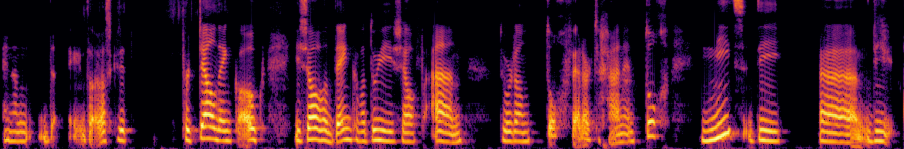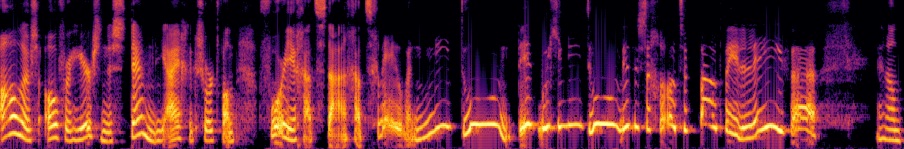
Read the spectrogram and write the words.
En dan, als ik dit vertel, denk ik ook, je zal wel denken, wat doe je jezelf aan? Door dan toch verder te gaan en toch niet die, uh, die alles overheersende stem, die eigenlijk soort van voor je gaat staan, gaat schreeuwen: niet doen, dit moet je niet doen, dit is de grootste fout van je leven. En dan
